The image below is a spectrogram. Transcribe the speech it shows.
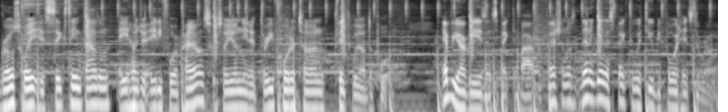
gross weight is 16,884 pounds, so you'll need a 3 quarter ton fifth wheel to pull. Every RV is inspected by our professionals, then again inspected with you before it hits the road.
